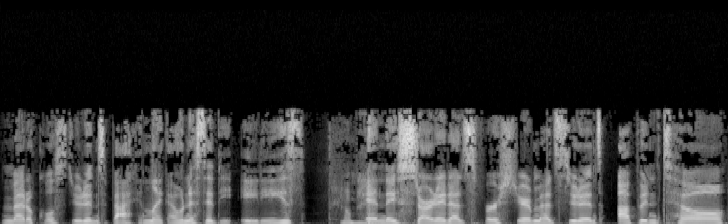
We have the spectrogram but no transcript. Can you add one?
medical students back in like I want to say the 80s. Oh, and they started as first year med students up until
